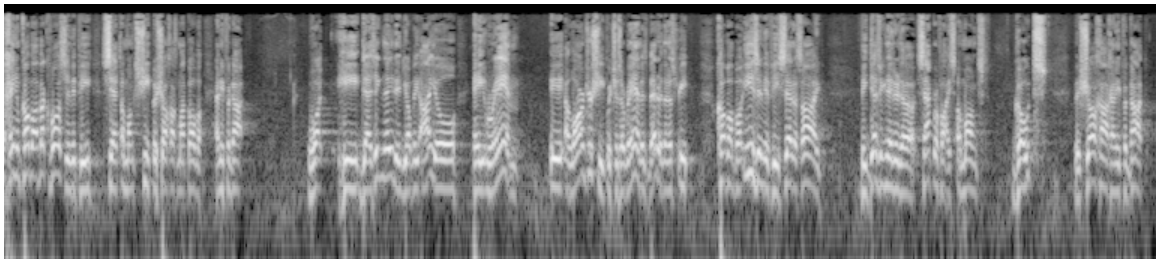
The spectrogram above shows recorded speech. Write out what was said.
If he said among sheep, and he forgot what he designated, a ram a larger sheep, which is a ram, is better than a sheep. If he set aside, he designated a sacrifice amongst goats, the and he forgot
